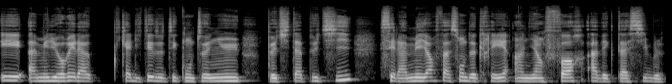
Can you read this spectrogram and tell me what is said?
et améliorer la qualité de tes contenus petit à petit, c'est la meilleure façon de créer un lien fort avec ta cible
